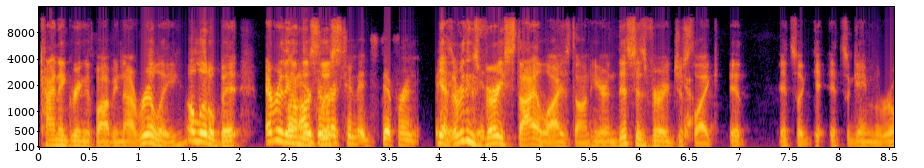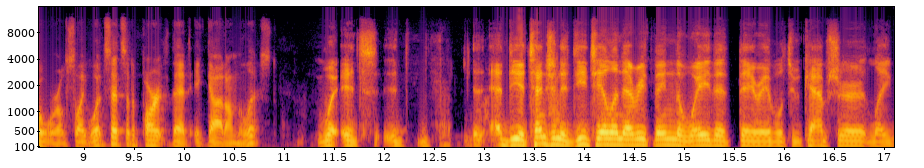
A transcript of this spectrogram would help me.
kind of agreeing with Bobby. Not really, a little bit. Everything but on this direction, list, it's different. Yes, everything's it, very stylized on here, and this is very just yeah. like it. It's a it's a game in the real world. So, like, what sets it apart that it got on the list? What it's it, uh, the attention to detail and everything, the way that they're able to capture like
